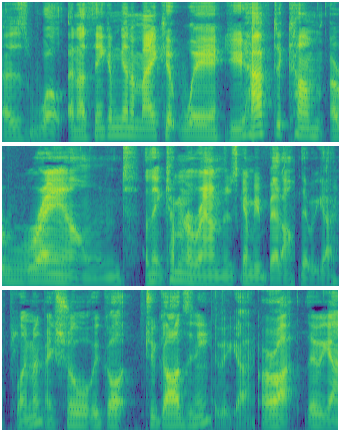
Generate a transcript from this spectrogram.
as well. And I think I'm going to make it where you have to come around. I think coming around is going to be better. There we go. Deployment. Make sure we've got two guards in here. There we go. All right, there we go.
